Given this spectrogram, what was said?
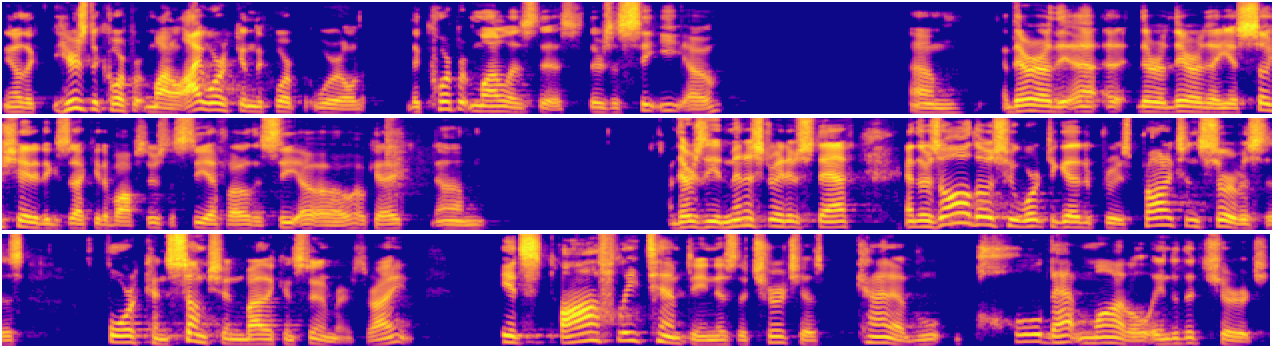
You know, the, here's the corporate model. I work in the corporate world. The corporate model is this: there's a CEO. Um, there are the uh, uh, there, there are the associated executive officers, the CFO, the COO. Okay, um, there's the administrative staff, and there's all those who work together to produce products and services for consumption by the consumers. Right? It's awfully tempting as the church has kind of pulled that model into the church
